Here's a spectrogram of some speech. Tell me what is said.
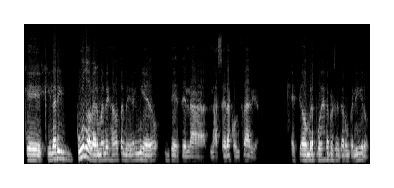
que, Hillary pudo haber manejado también el miedo desde la, la acera contraria. Este hombre puede representar un peligro,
